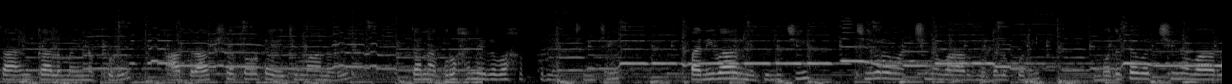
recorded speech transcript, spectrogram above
సాయంకాలం అయినప్పుడు ఆ ద్రాక్ష తోట యజమానుడు తన గృహ నిర్వాహకుని చూచి పనివారిని పిలిచి చివర వచ్చిన వారు మొదలుకొని మొదట వచ్చిన వారు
